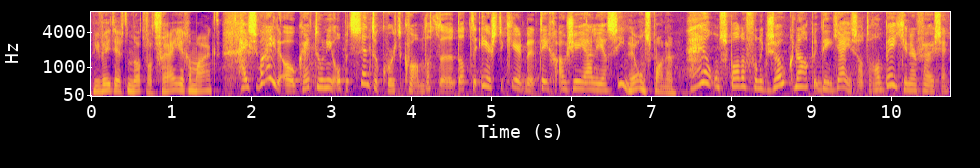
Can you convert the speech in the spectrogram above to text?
Wie weet heeft hem dat wat vrijer gemaakt. Hij zwaaide ook hè, toen hij op het centercourt kwam. Dat, uh, dat de eerste keer de, tegen Auger Aliassime. Heel ontspannen. Heel ontspannen, vond ik zo knap. Ik denk, ja, je zal toch een beetje nerveus zijn.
